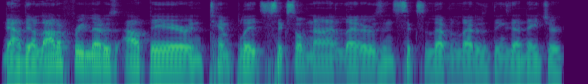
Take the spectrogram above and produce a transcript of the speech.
Now, there are a lot of free letters out there and templates, 609 letters and 611 letters and things of that nature.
